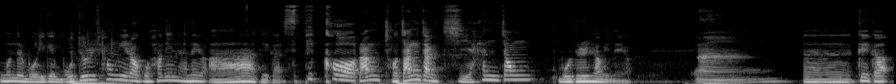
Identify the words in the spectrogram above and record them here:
근데 뭐 이게 모듈형이라고 하긴 하네요. 아, 그러니까 스피커랑 저장 장치 한정 모듈형이네요. 아. 음, 그러니까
